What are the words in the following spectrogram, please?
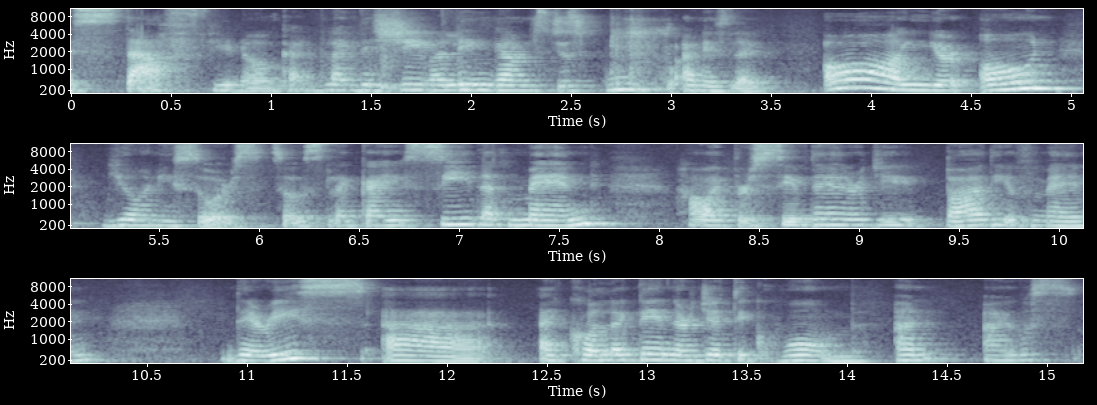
stuff, you know, kind of like the Shiva lingams, just and it's like oh, in your own yoni source. So it's like I see that men, how I perceive the energy body of men, there is uh, I call like the energetic womb, and I was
